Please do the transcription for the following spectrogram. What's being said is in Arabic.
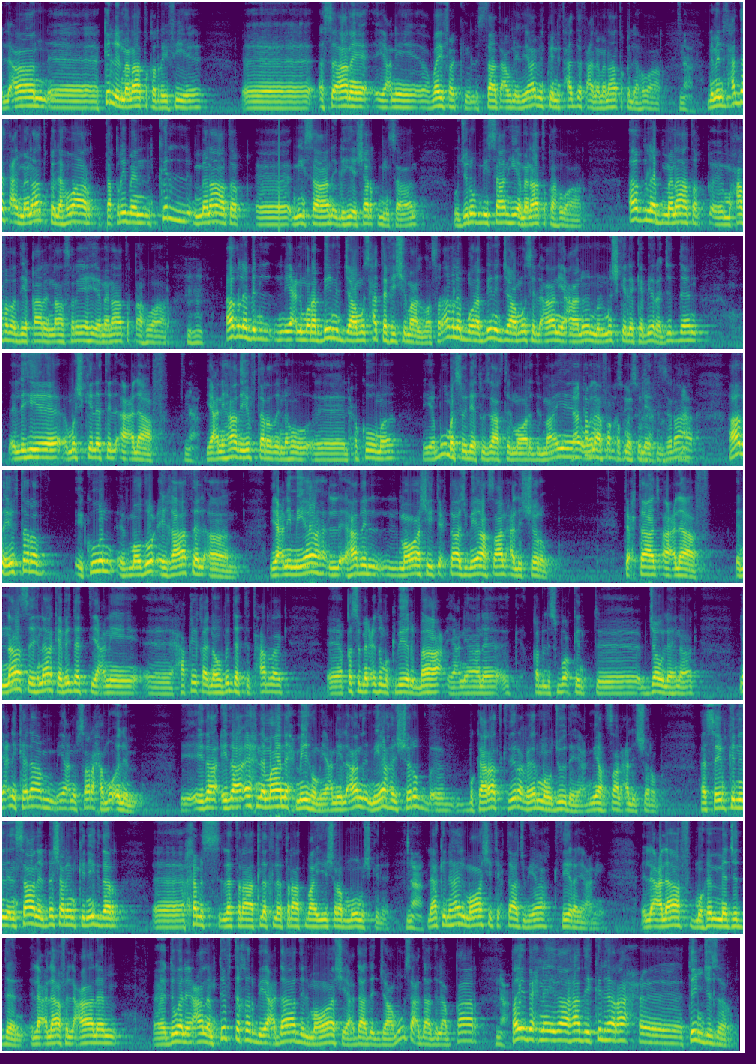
الآن آه، كل المناطق الريفية آه، هسه أنا يعني ضيفك الأستاذ عون دياب يمكن نتحدث عن مناطق الأهوار. نعم. لما نتحدث عن مناطق الأهوار تقريبا كل مناطق آه، ميسان اللي هي شرق ميسان وجنوب ميسان هي مناطق أهوار. أغلب مناطق محافظة ذي قار الناصرية هي مناطق أهوار. أغلب يعني مربين الجاموس حتى في شمال مصر أغلب مربين الجاموس الآن يعانون من مشكلة كبيرة جدا اللي هي مشكلة الأعلاف. نعم. يعني هذا يفترض إنه آه، الحكومة هي مو مسؤولية وزارة الموارد المائية ولا فقط مسؤولية مسؤولية وزارة. الزراعة. هذا يفترض يكون موضوع إغاثة الآن. يعني مياه هذه المواشي تحتاج مياه صالحة للشرب تحتاج أعلاف. الناس هناك بدت يعني آه، حقيقة إنه بدت تتحرك. آه، قسم من عندهم كبير باع. يعني أنا قبل أسبوع كنت بجولة هناك. يعني كلام يعني بصراحة مؤلم. إذا إذا إحنا ما نحميهم يعني الآن مياه الشرب بكارات كثيرة غير موجودة يعني مياه صالحة للشرب. هسه يمكن الإنسان البشر يمكن يقدر آه، خمس لترات ثلاث لترات ماء يشرب مو مشكلة. نعم. لكن هاي المواشي تحتاج مياه كثيرة يعني. الأعلاف مهمة جدا. الأعلاف العالم آه، دول العالم تفتخر بأعداد المواشي أعداد الجاموس أعداد الأبقار. نعم. طيب إحنا إذا هذه كلها راح آه، تنجزر.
